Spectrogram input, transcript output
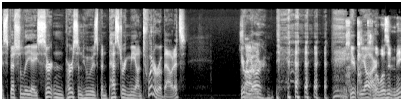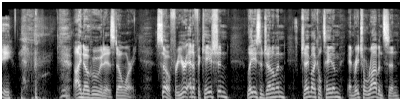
especially a certain person who has been pestering me on Twitter about it, here we are. here we are. Well, it wasn't me. I know who it is, don't worry. So, for your edification, ladies and gentlemen, J. Michael Tatum and Rachel Robinson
